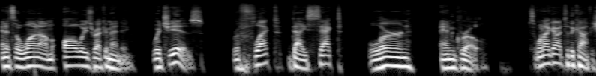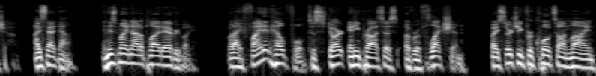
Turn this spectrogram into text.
and it's the one I'm always recommending, which is reflect, dissect, learn, and grow. So when I got to the coffee shop, I sat down, and this might not apply to everybody, but I find it helpful to start any process of reflection by searching for quotes online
